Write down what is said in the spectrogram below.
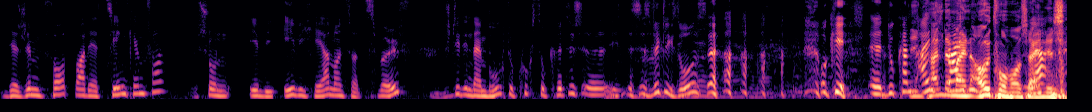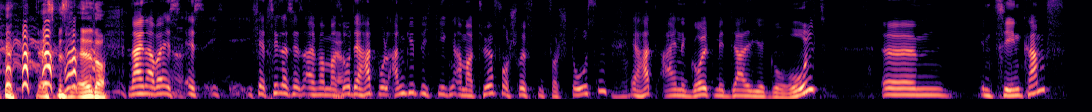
der Jim Thorpe war der Zehnkämpfer, schon ewig, ewig her, 1912. Steht in deinem Buch, du guckst so kritisch, äh, ich- es ist wirklich so. okay, äh, du kannst einsteigen. kannte mein Autor wahrscheinlich. der ist ein bisschen älter. Nein, aber es, es, ich, ich erzähle das jetzt einfach mal so. Der hat wohl angeblich gegen Amateurvorschriften verstoßen. Er hat eine Goldmedaille geholt ähm, im Zehnkampf.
